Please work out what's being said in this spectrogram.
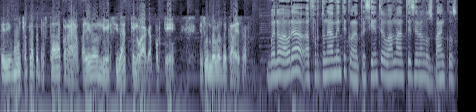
pedir mucha plata prestada para, para ir a la universidad, que lo haga, porque es un dolor de cabeza. Bueno, ahora afortunadamente con el presidente Obama antes eran los bancos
